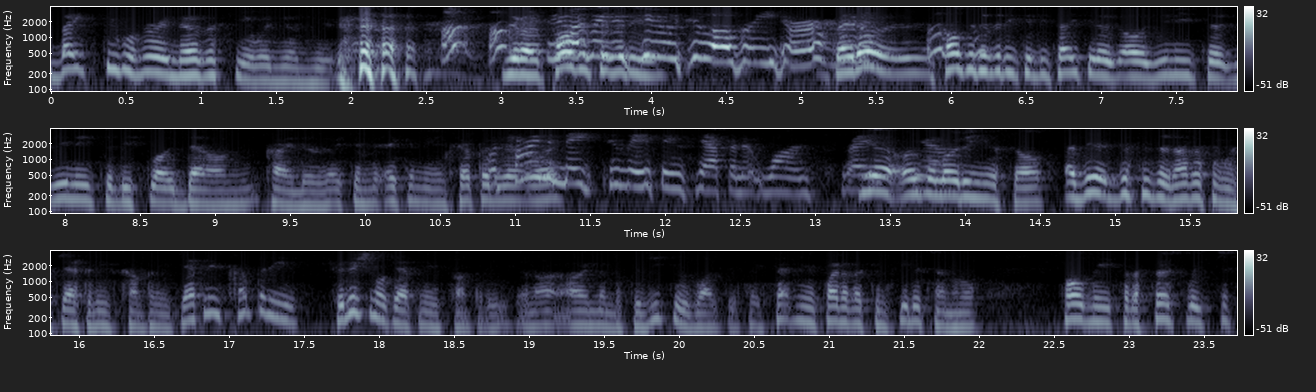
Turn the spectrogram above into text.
makes people very nervous here when you're new. you know, You don't make it positivity. too too overeager. They don't. Positivity can be taken as, oh, you need to, you need to be slowed down, kind of. It can, it can be interpreted We're trying to make too many things happen at once, right? Yeah, overloading yourself. And there- this is another thing with Japanese companies. Japanese companies, traditional Japanese companies, and I, I remember Fujitsu was like this. They sat me in front of a computer terminal, told me for the first week just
